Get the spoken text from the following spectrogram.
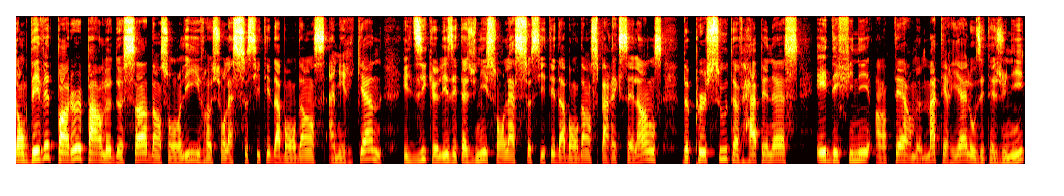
Donc David Potter parle de ça dans son livre sur la société d'abondance américaine. Il dit que les États-Unis sont la société d'abondance par excellence. The pursuit of happiness est défini en termes matériels aux États-Unis.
